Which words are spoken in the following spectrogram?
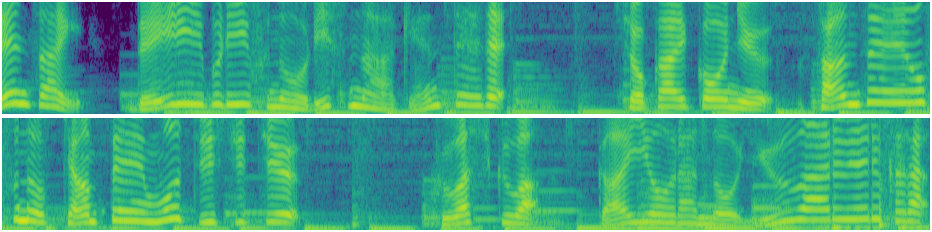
現在デイリーブリーフのリスナー限定で初回購入3000円オフのキャンペーンを実施中。詳しくは概要欄の URL から。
